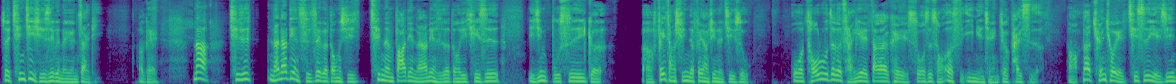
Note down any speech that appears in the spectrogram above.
所以氢气其实是一个能源载体。OK，那其实燃料电池这个东西，氢能发电燃料电池这个东西，其实已经不是一个呃非常新的、非常新的技术。我投入这个产业，大概可以说是从二十一年前就开始了。哦，那全球也其实已经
